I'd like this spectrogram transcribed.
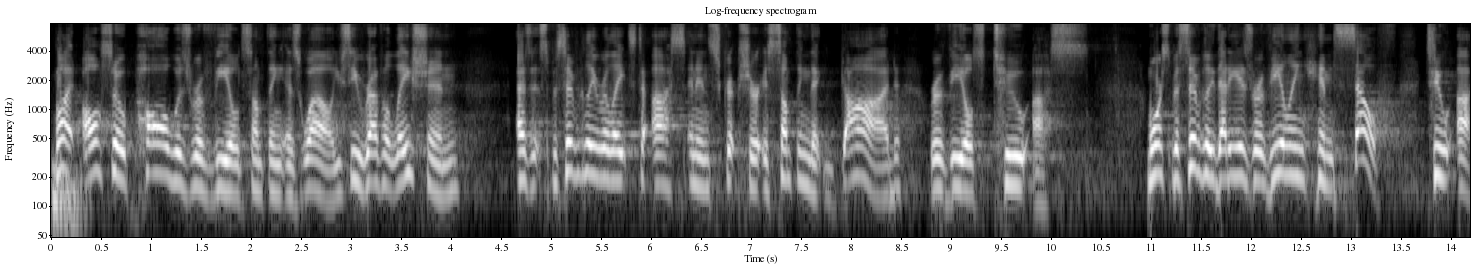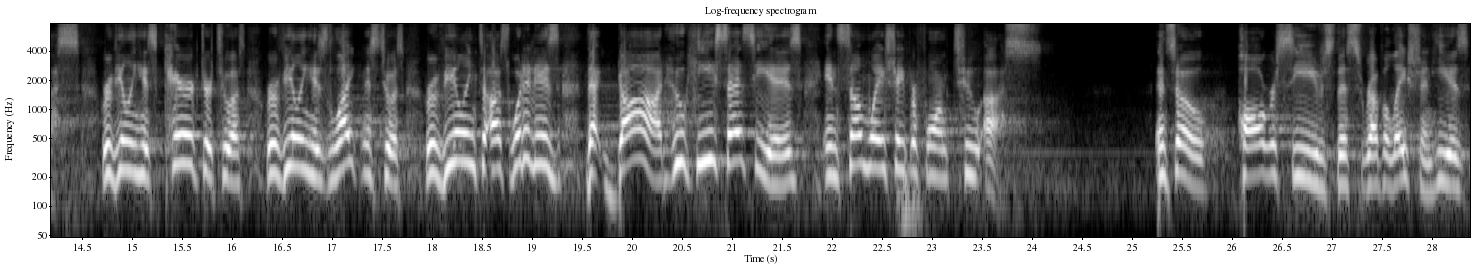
But also Paul was revealed something as well. You see revelation as it specifically relates to us and in Scripture, is something that God reveals to us. More specifically, that He is revealing Himself to us, revealing His character to us, revealing His likeness to us, revealing to us what it is that God, who He says He is, in some way, shape, or form to us. And so, Paul receives this revelation. He is,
